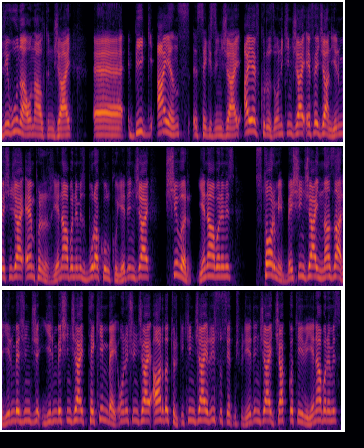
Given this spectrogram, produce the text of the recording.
Livuna 16. ay. Ee, Big Ions 8. ay, IF Cruz 12. ay, Efecan 25. ay, Emperor yeni abonemiz Burak Ulku 7. ay, Shiver yeni abonemiz Stormy 5. ay, Nazar 25. 25. ay, Tekin Bey 13. ay, Arda Türk 2. ay, Risus 71 7. ay, Çakko TV yeni abonemiz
